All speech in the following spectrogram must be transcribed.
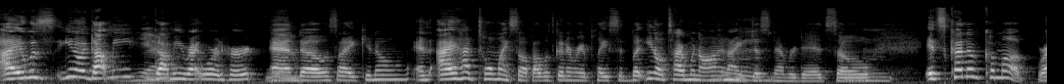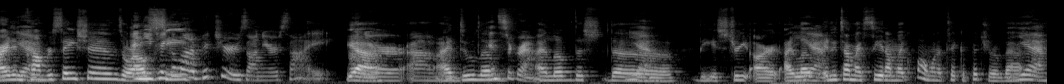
I was, you know, it got me. Yeah. It got me right where it hurt. Yeah. And uh, I was like, you know, and I had told myself I was going to replace it, but, you know, time went on and Mm-hmm. I just never did. So it's kind of come up, right, in Yeah. conversations or And I'll you take see. a lot of pictures on your site. Yeah. Your, um, I do love Instagram. I love the sh- the Yeah. the street art. I love Yeah. anytime I see it. I'm like, oh, I want to take a picture of that. Yeah,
